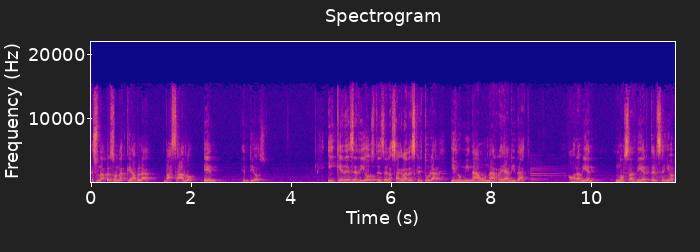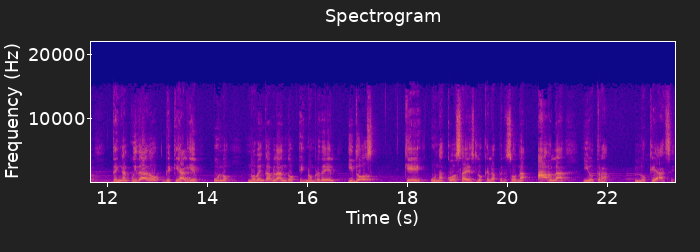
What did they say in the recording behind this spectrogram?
Es una persona que habla basado en, en Dios y que desde Dios, desde la Sagrada Escritura, ilumina una realidad. Ahora bien, nos advierte el Señor, tengan cuidado de que alguien, uno, no venga hablando en nombre de Él y dos, que una cosa es lo que la persona habla y otra lo que hace.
